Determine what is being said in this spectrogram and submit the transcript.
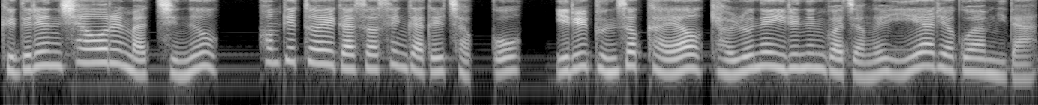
그들은 샤워를 마친 후 컴퓨터에 가서 생각을 적고 이를 분석하여 결론에 이르는 과정을 이해하려고 합니다.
